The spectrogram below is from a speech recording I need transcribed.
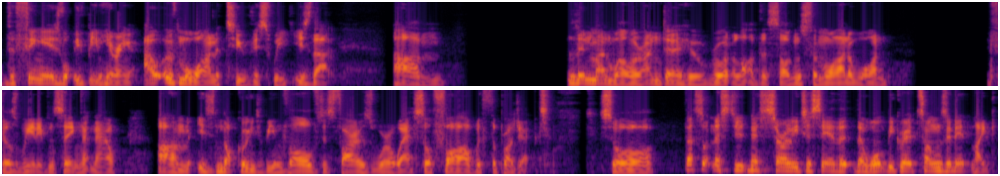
the thing is, what we've been hearing out of Moana 2 this week is that um, Lin Manuel Miranda, who wrote a lot of the songs for Moana 1, it feels weird even saying that now, um, is not going to be involved as far as we're aware so far with the project. So that's not necessarily to say that there won't be great songs in it. Like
